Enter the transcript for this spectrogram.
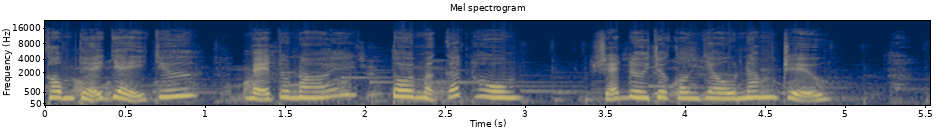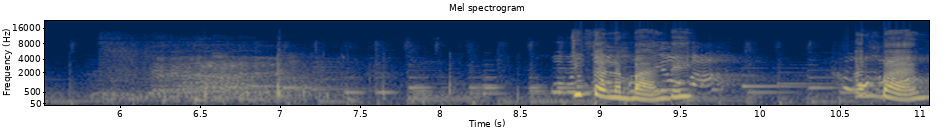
Không thể vậy chứ. Mẹ tôi nói, tôi mà kết hôn, Sẽ đưa cho con dâu 5 triệu. Chúng ta làm bạn đi. Anh bạn.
